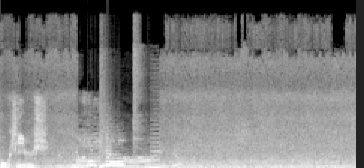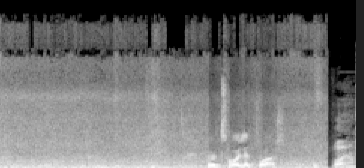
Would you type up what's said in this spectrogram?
Çok iyiymiş. Böyle tuvalet var. Vay amına.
